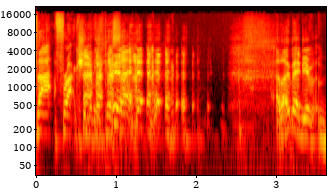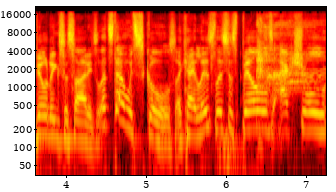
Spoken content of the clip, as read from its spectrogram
that fraction of a percent. I like the idea of building societies. Let's start with schools, okay, Liz? Let's just build actual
